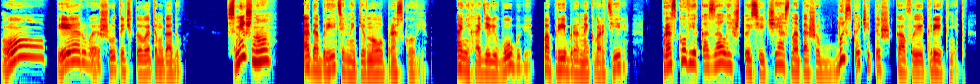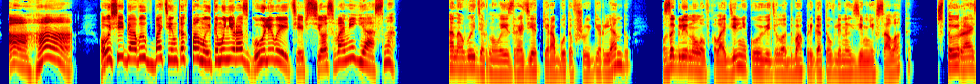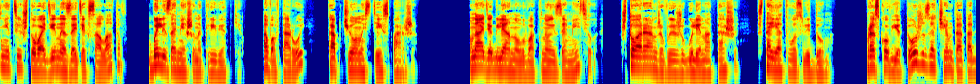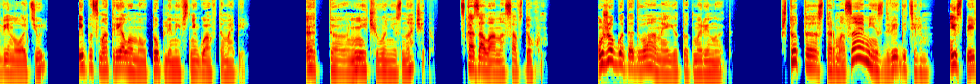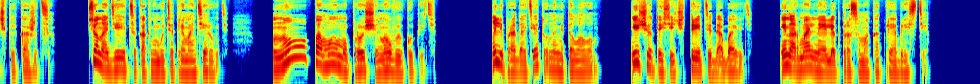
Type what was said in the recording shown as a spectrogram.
О, первая шуточка в этом году. Смешно, — одобрительно кивнула Просковья. Они ходили в обуви по прибранной квартире, Просковье казалось, что сейчас Наташа выскочит из шкафа и крикнет. «Ага! У себя вы в ботинках помытому не разгуливаете, все с вами ясно!» Она выдернула из розетки работавшую гирлянду, заглянула в холодильник и увидела два приготовленных зимних салата с той разницей, что в один из этих салатов были замешаны креветки, а во второй — копчености и спаржа. Надя глянула в окно и заметила, что оранжевые «Жигули» Наташи стоят возле дома. Просковья тоже зачем-то отодвинула тюль и посмотрела на утопленный в снегу автомобиль. «Это ничего не значит», — сказала она со вздохом. Уже года два она ее тут маринует. Что-то с тормозами и с двигателем, и с печкой, кажется. Все надеется как-нибудь отремонтировать. Но, по-моему, проще новую купить. Или продать эту на металлолом еще тысяч тридцать добавить и нормальный электросамокат приобрести.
